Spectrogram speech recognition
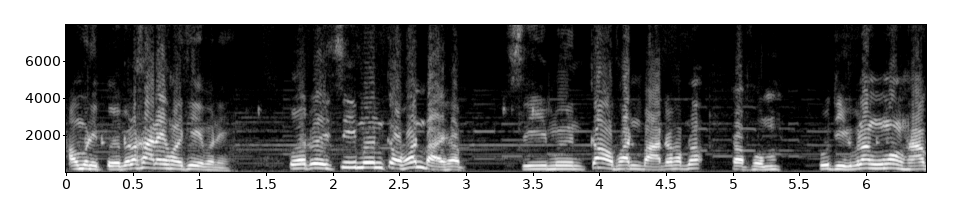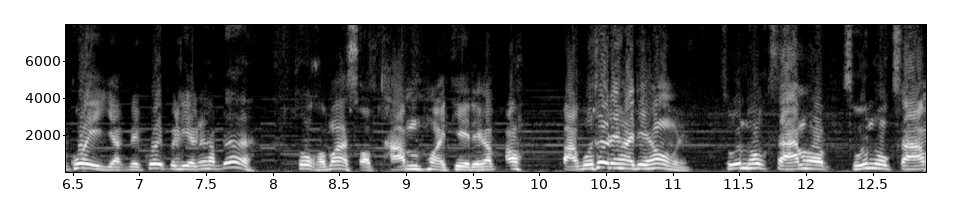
เอามานี่เปิดไปราคาได้หอยเทมานี่เปิดเลยสี่หมื่นเก้าพันบาทครับสี่หมื่นเก้าพันบาทนะครับเนาะครับผมผู้ที่กำลังมองหากล้วยอยากได้กล้วยไปเลี้ยงนะครับเด้อโทรเข้ามาสอบถามหอยเทเลยครับเอา ปากเบอร์โทรได้หอยเทห้องมานี่ศูนย์หกสามครับศูนย์หกสาม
